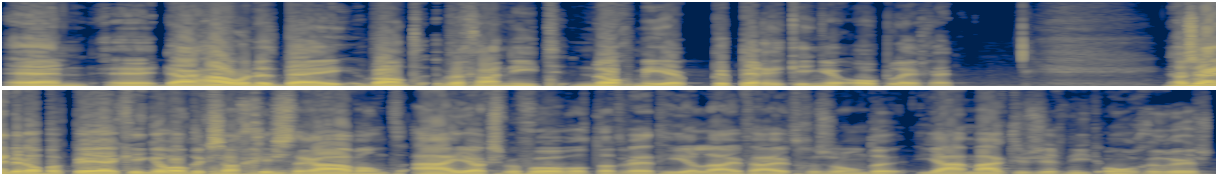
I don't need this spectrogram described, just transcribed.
En eh, daar houden we het bij, want we gaan niet nog meer beperkingen opleggen. Nou zijn er al beperkingen, want ik zag gisteravond Ajax bijvoorbeeld, dat werd hier live uitgezonden. Ja, maakt u zich niet ongerust.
